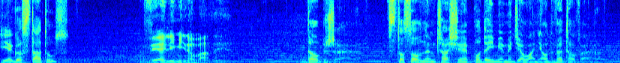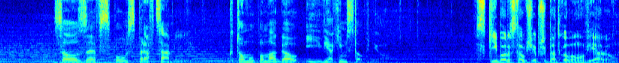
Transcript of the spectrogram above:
Jego status? Wyeliminowany. Dobrze. W stosownym czasie podejmiemy działania odwetowe. Co ze współsprawcami? Kto mu pomagał i w jakim stopniu? Skibor stał się przypadkową ofiarą.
